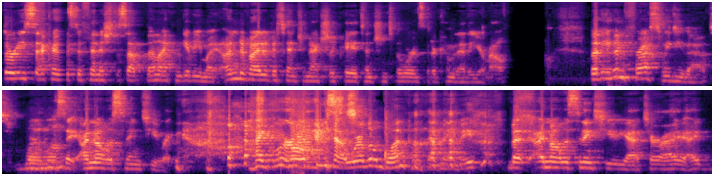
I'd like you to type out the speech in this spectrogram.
30 seconds to finish this up then i can give you my undivided attention actually pay attention to the words that are coming out of your mouth but even for us we do that where we'll Mhm. say i'm not listening to you right now Like we're honest. yeah, we're a little blunt with it maybe, but I'm not listening to you yet, or I, I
